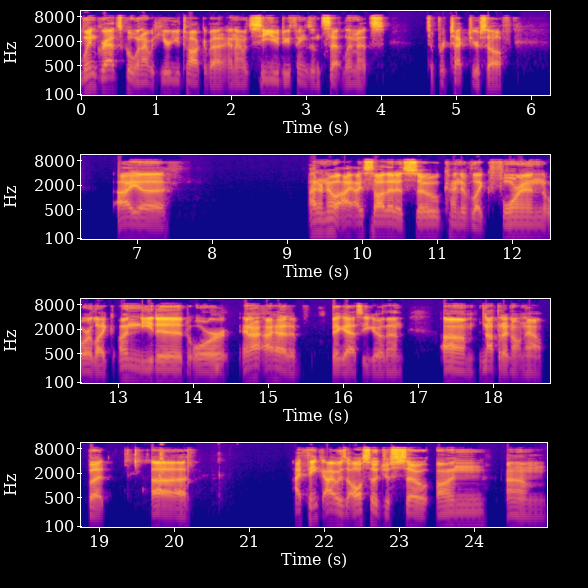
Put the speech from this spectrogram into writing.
when grad school when i would hear you talk about it and i would see you do things and set limits to protect yourself i uh I don't know. I, I saw that as so kind of like foreign or like unneeded or and I, I had a big ass ego then. Um not that I don't now, but uh I think I was also just so un um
